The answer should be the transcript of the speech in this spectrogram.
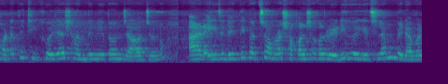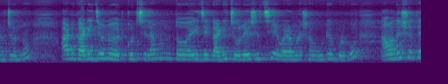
হঠাৎই ঠিক হয়ে যায় শান্তিনিকেতন যাওয়ার জন্য। আর এই যে দেখতেই পাচ্ছ, আমরা সকাল সকাল রেডি হয়ে গেছিলাম বেরাবার জন্য, আর গাড়ির জন্য ওয়েট করছিলাম। তো এই যে গাড়ি চলে এসেছে, এবার আমরা সব উঠে পড়ব। আমাদের সাথে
